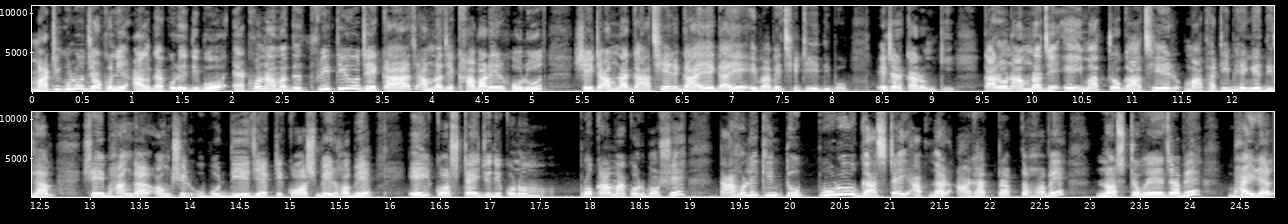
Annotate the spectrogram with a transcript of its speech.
মাটিগুলো যখনই আলগা করে দিব, এখন আমাদের তৃতীয় যে কাজ, আমরা যে খাবারের হলুদ, সেটা আমরা গাছের গায়ে গায়ে এভাবে ছিটিয়ে দিব। এটার কারণ কি? কারণ আমরা যে এই মাত্র গাছের মাথাটি ভেঙে দিলাম, সেই ভাঙ্গা অংশের উপর দিয়ে যে একটি কষ বের হবে, এই কষটায় যদি কোনো পোকামাকড় বসে তাহলে কিন্তু পুরো গাছটাই আপনার আঘাতপ্রাপ্ত হবে, নষ্ট হয়ে যাবে, ভাইরাল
